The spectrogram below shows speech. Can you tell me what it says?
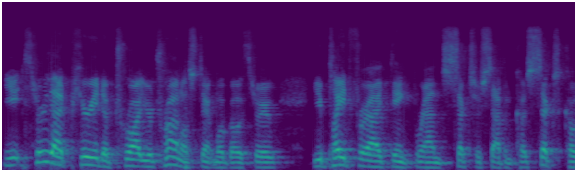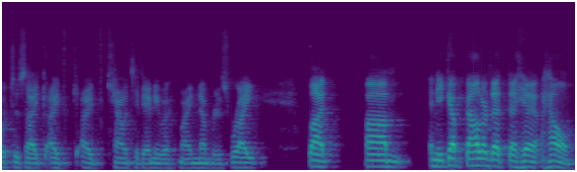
you, through that period of Toronto, your Toronto stint we'll go through. You played for I think around six or seven, because six coaches I, I've, I've counted anyway, if my numbers right. But um, and you got Ballard at the helm.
